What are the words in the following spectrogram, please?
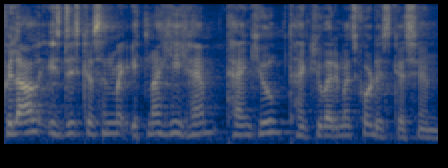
फ़िलहाल इस डिस्कशन में इतना ही है। Thank you thank you very much for discussion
